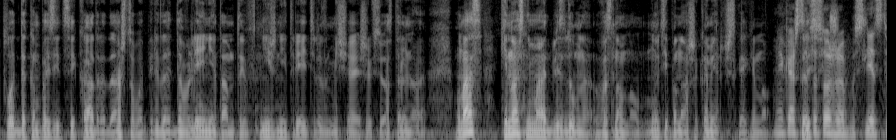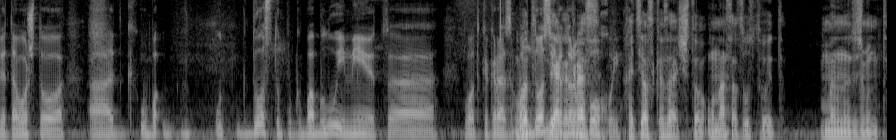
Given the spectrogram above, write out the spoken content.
вплоть до композиции кадра, да, чтобы передать давление, там ты в нижней трети размещаешь и все остальное. У нас кино снимают бездумно в основном, ну типа наше коммерческое кино. Мне кажется, То это есть- тоже следствие того, что а, у к- доступу к баблу имеют а, вот как раз Вот бандосы, я как которым раз похуй. Хотел сказать, что у нас отсутствует менеджмент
